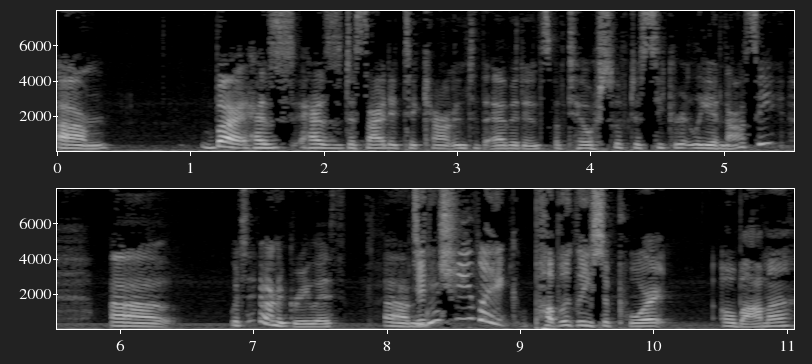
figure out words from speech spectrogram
um, but has has decided to count into the evidence of taylor swift as secretly a nazi uh, which i don't agree with um, Didn't she like publicly support Obama?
